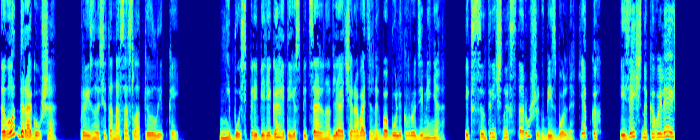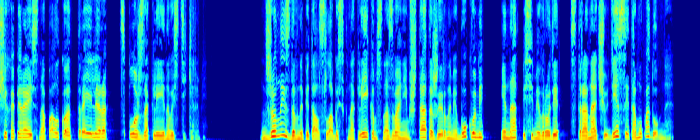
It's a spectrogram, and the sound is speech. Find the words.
«Вот, дорогуша», — произносит она со сладкой улыбкой. Небось, приберегает ее специально для очаровательных бабулек вроде меня, эксцентричных старушек в бейсбольных кепках, изящно ковыляющих, опираясь на палку от трейлера, сплошь заклеенного стикерами. Джон издавна питал слабость к наклейкам с названием штата жирными буквами и надписями вроде «Страна чудес» и тому подобное.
